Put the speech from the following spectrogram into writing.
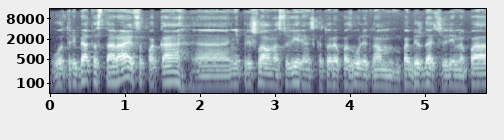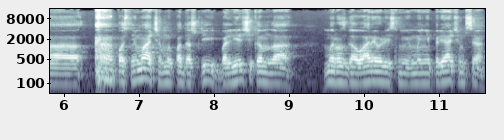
Вот ребята стараются, пока э, не пришла у нас уверенность, которая позволит нам побеждать все время. По, после матча мы подошли к болельщикам, да, мы разговаривали с ними, мы не прячемся,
